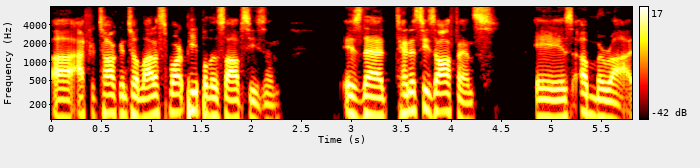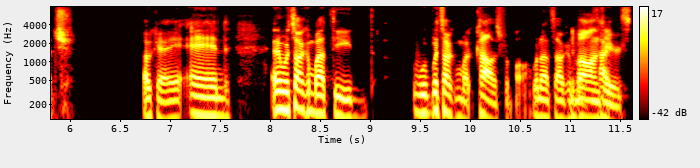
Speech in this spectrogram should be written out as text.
uh, after talking to a lot of smart people this offseason is that Tennessee's offense is a mirage. Okay, and and we're talking about the we're talking about college football. We're not talking The about Volunteers. Titans.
